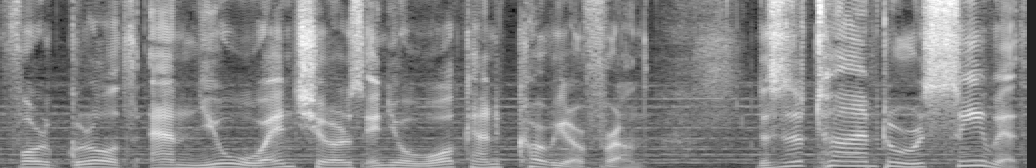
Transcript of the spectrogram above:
for growth and new ventures in your work and career front. This is a time to receive it.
